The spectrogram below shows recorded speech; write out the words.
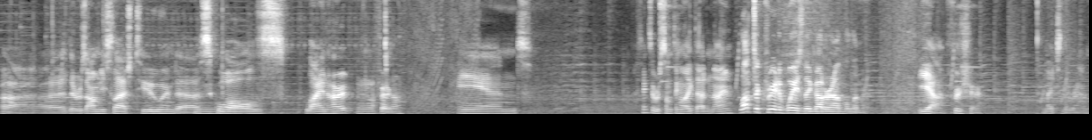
uh, there was Omni Slash 2 and uh, Squall's Lionheart, Mm, fair enough. and I think there was something like that in 9. Lots of creative ways they got around the limit. Yeah, for sure. Knights of the Round.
